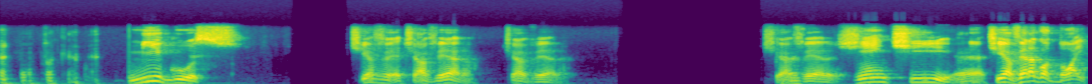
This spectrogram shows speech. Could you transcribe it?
Migos. Tia, Vera, tia Vera. Tia Vera. Tia Vera. Gente, é, tia Vera Godoy.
